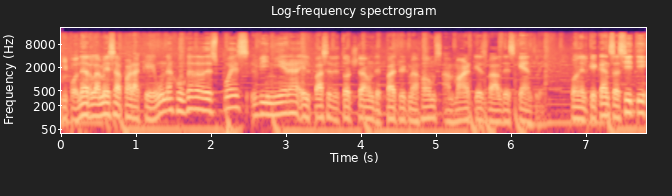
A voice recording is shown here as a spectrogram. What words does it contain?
y poner la mesa para que una jugada después viniera el pase de touchdown de Patrick Mahomes a Marquez Valdez Cantley, con el que Kansas City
